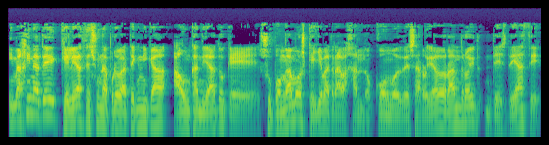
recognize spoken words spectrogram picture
Imagínate que le haces una prueba técnica a un candidato que supongamos que lleva trabajando como desarrollador Android desde hace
